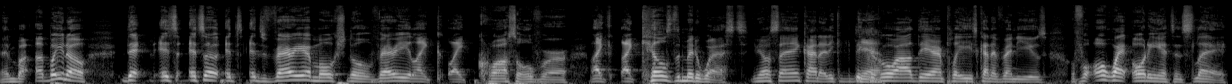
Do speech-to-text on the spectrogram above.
And but uh, but you know that it's it's a it's it's very emotional, very like like crossover, like like kills the Midwest. You know what I'm saying? Kind of they, could, they Yeah. could go out there and play these kind of venues for all white audience and slay.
